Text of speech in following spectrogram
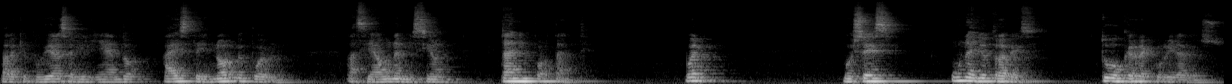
para que pudiera salir guiando a este enorme pueblo hacia una misión tan importante. Bueno, Moisés una y otra vez tuvo que recurrir a Dios.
